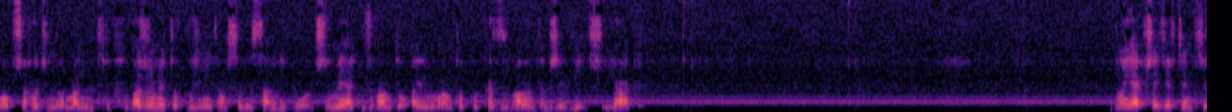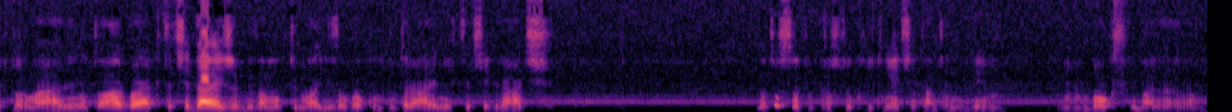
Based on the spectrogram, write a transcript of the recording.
bo przechodzi normalny tryb, chyba że my to później tam sobie sami wyłączymy, jak już wam to, a już wam to pokazywałem, także wiecie jak. No jak przejdzie w ten tryb normalny, no to albo jak chcecie dalej, żeby wam optymalizował komputer, ale nie chcecie grać, no to sobie po prostu klikniecie tam ten game box, chyba ale wam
